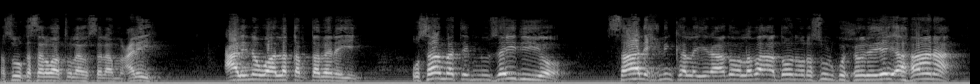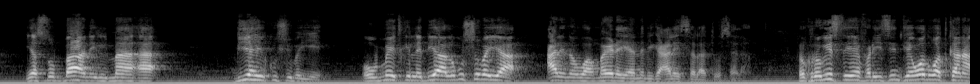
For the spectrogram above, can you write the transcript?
rasuulka salawaatu ullahi wasalaamu calayh. Calina waa la qabqabanayey. Usaamata ibnu zayd iyo saalix ninka la yidhaahdo laba addoon oo rasuulku xoreeyey ahaana yasubaani ilmaaa. Biyahay ku shubayeen. Oo meydka ile biyaha lagu shubayaa calina waa maydhayaa nabiga caleyh isalaatu wasalaam rogrogista iyo fadhiisinta iyo wadwadkana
